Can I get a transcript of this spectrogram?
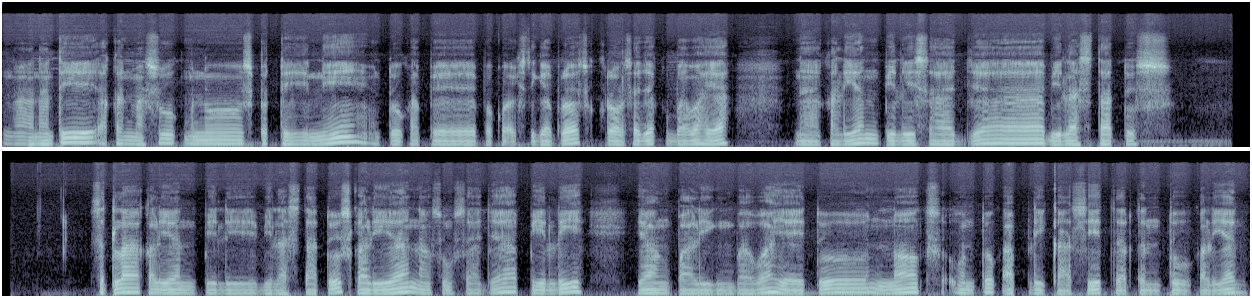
Nah, nanti akan masuk menu seperti ini untuk HP Poco X3 Pro. Scroll saja ke bawah ya. Nah, kalian pilih saja bila status. Setelah kalian pilih bila status, kalian langsung saja pilih yang paling bawah yaitu Nox untuk aplikasi tertentu. Kalian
